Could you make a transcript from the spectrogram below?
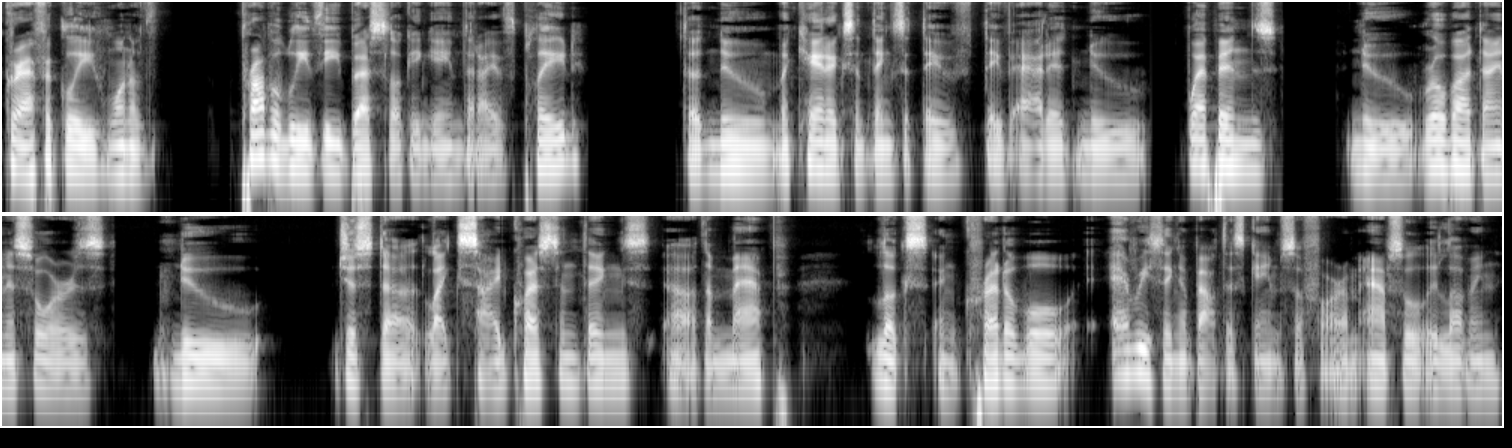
Graphically, one of probably the best looking game that I've played. The new mechanics and things that they've they've added new weapons new robot dinosaurs new just uh, like side quests and things. Uh, the map looks incredible. Everything about this game so far i'm absolutely loving.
